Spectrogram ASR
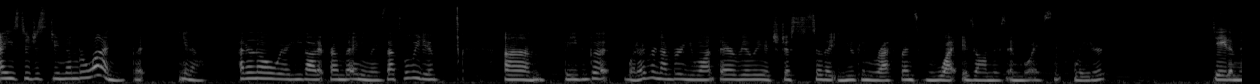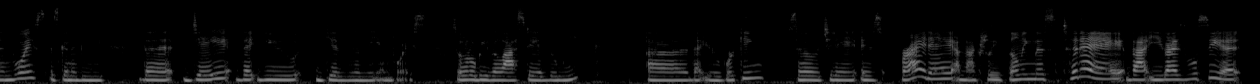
I used to just do number one, but you know, I don't know where he got it from, but anyways, that's what we do. Um, but you can put whatever number you want there, really. It's just so that you can reference what is on this invoice later. Datum invoice is going to be the day that you give them the invoice. So it'll be the last day of the week uh, that you're working. So today is Friday. I'm actually filming this today that you guys will see it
